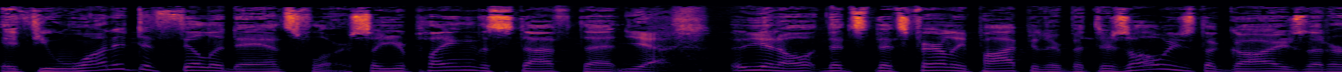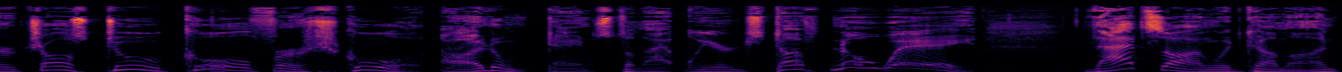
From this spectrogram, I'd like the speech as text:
If you wanted to fill a dance floor, so you're playing the stuff that Yes. you know that's that's fairly popular, but there's always the guys that are just too cool for school. I don't dance to that weird stuff. No way. That song would come on.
